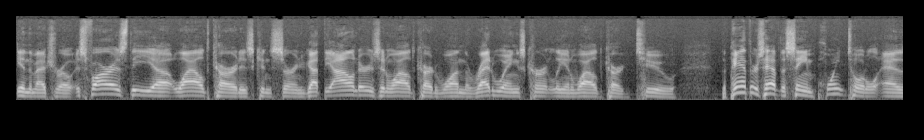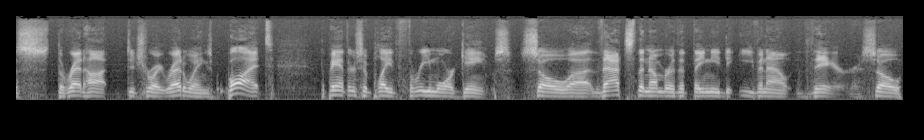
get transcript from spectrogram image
in the Metro. As far as the uh, wild card is concerned, you've got the Islanders in wild card one, the Red Wings currently in wild card two. The Panthers have the same point total as the red hot Detroit Red Wings, but the Panthers have played three more games. So uh, that's the number that they need to even out there. So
